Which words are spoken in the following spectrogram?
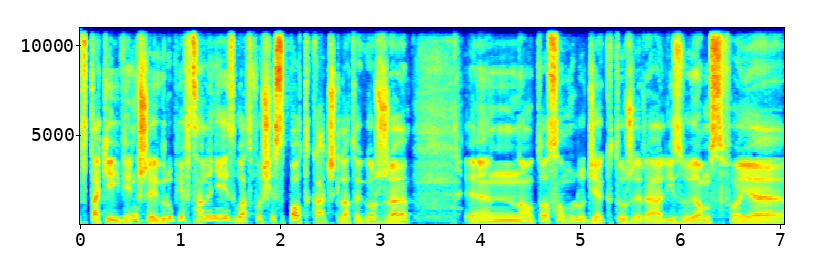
w takiej większej grupie wcale nie jest łatwo się spotkać, dlatego że no, to są ludzie, którzy realizują swoje,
